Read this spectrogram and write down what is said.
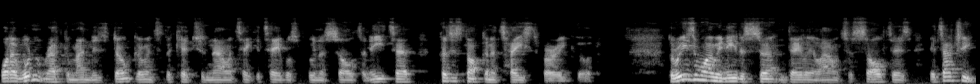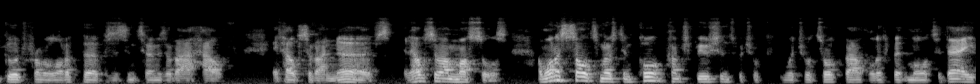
What I wouldn't recommend is don't go into the kitchen now and take a tablespoon of salt and eat it because it's not going to taste very good. The reason why we need a certain daily allowance of salt is it's actually good for a lot of purposes in terms of our health. It helps with our nerves. It helps with our muscles. And one of salt's most important contributions, which we'll, which we'll talk about a little bit more today,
